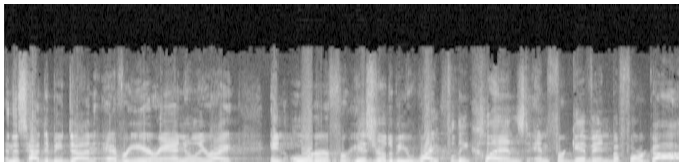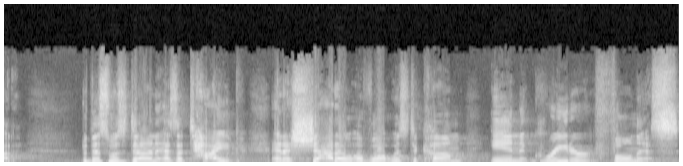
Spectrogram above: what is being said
And this had to be done every year, annually, right? In order for Israel to be rightfully cleansed and forgiven before God. But this was done as a type and a shadow of what was to come in greater fullness.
